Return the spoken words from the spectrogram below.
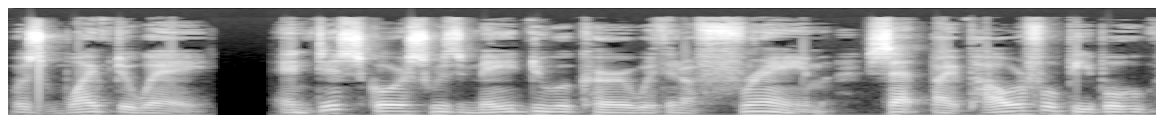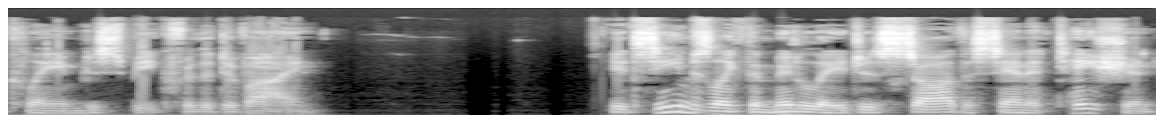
was wiped away and discourse was made to occur within a frame set by powerful people who claim to speak for the divine. It seems like the Middle Ages saw the sanitation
